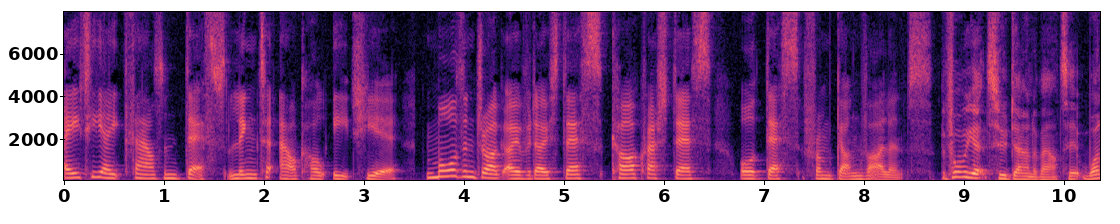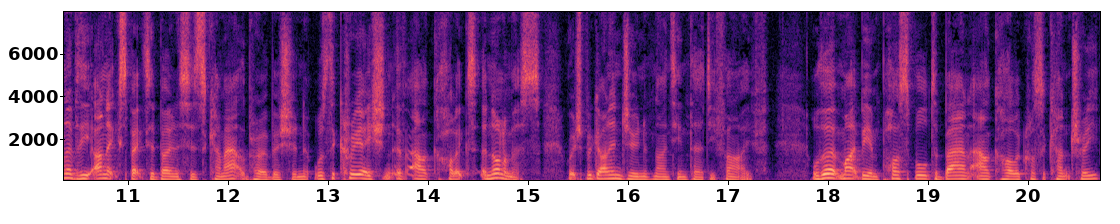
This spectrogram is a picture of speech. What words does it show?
88,000 deaths linked to alcohol each year, more than drug overdose deaths, car crash deaths, or deaths from gun violence. Before we get too down about it, one of the unexpected bonuses to come out of the prohibition was the creation of Alcoholics Anonymous, which began in June of 1935. Although it might be impossible to ban alcohol across a country,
